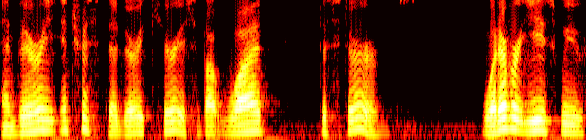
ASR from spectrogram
and very interested, very curious about what disturbs. Whatever ease we've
